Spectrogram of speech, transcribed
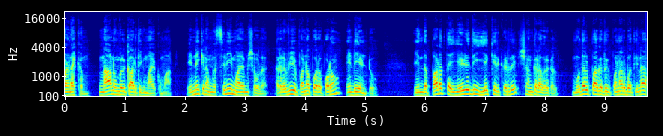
வணக்கம். நான் உங்கள் கார்த்திக் மாயகுமார். இன்றைக்கி நம்ம சினி மாயம் ஷோவில் ரிவ்யூ பண்ண போகிற படம் இண்டியன் டூ இந்த படத்தை எழுதி இயக்கியிருக்கிறது சங்கர் அவர்கள். முதல் பாகத்துக்கு பண்ணார் பார்த்தீங்கன்னா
